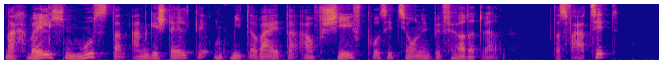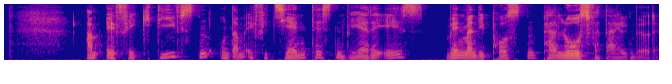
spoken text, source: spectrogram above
nach welchen Mustern Angestellte und Mitarbeiter auf Chefpositionen befördert werden. Das Fazit? Am effektivsten und am effizientesten wäre es, wenn man die Posten per Los verteilen würde.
